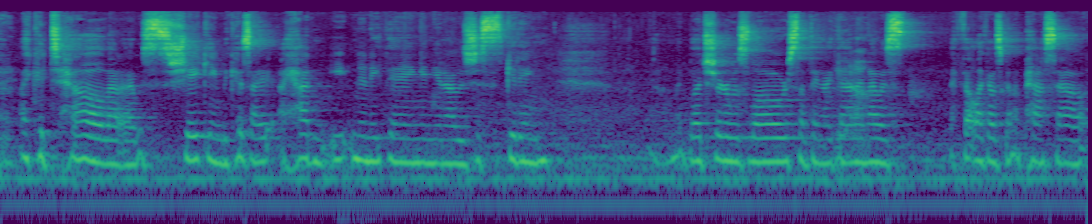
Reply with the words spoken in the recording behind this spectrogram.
okay. I could tell that I was shaking because I, I hadn't eaten anything, and you know, I was just getting, you know, my blood sugar was low or something like that, Yeah. and I was, I felt like I was going to pass out.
